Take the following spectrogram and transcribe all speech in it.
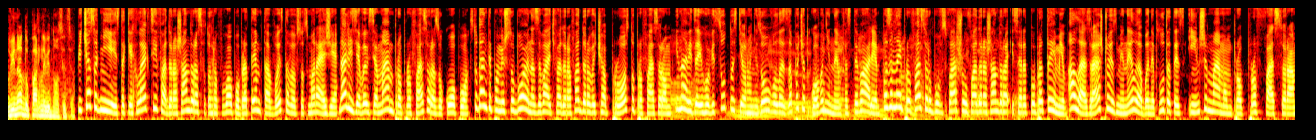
війна до пар не відноситься. Під час однієї з таких лекцій Федора Шандора сфотографував побратим та виставив в соцмережі. Далі з'явився мем про професора з окопу. Студенти поміж собою називають Федора Федоровича просто професором, і навіть за його відсутності організовували започатковані ним фестивалі. Позивний професор був спершу у Федора Шандора і серед побратимів, але зрештою змінили, аби не плутати з іншим мемом про професора.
